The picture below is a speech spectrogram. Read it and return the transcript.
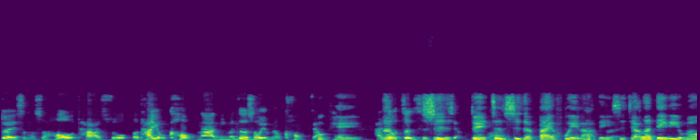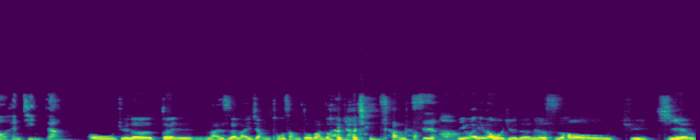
对什么时候他说呃他有空，那你们这个时候有没有空？这样 OK，还是有正式去讲，对，正式的拜会啦，等于是这样。那 David 有没有很紧张？哦，我觉得对男生来讲，通常多半都会比较紧张啊。是哈，因为因为我觉得那个时候去见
